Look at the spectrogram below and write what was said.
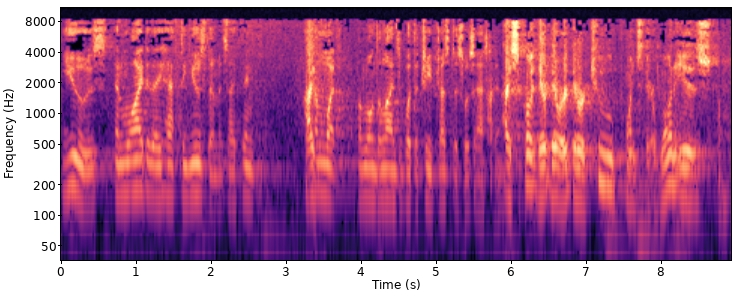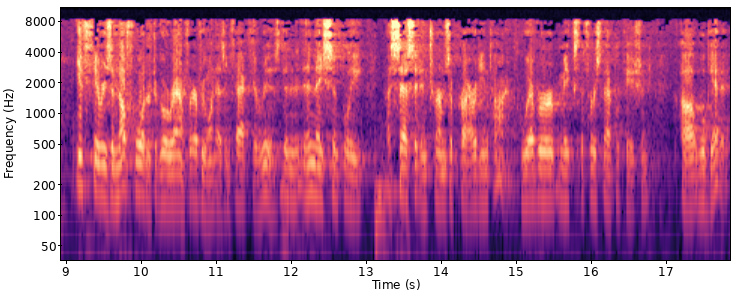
use, and why do they have to use them? Is I think I- somewhat along the lines of what the Chief Justice was asking. I suppose there, there, are, there are two points there. One is if there is enough water to go around for everyone, as in fact there is, then, then they simply assess it in terms of priority and time. Whoever makes the first application uh, will get it.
